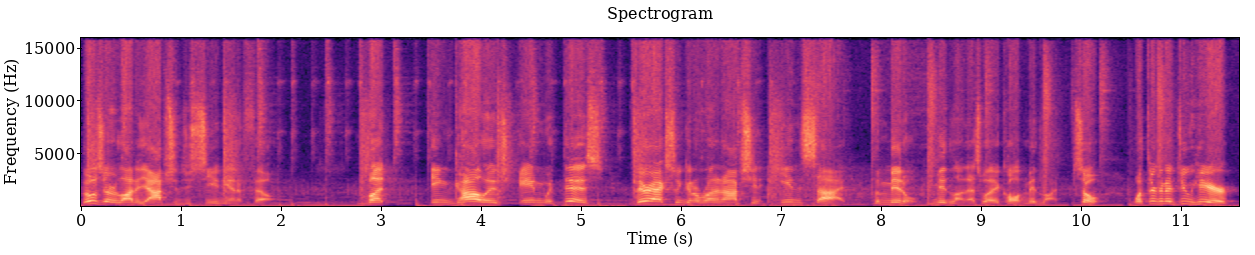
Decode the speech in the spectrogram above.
Those are a lot of the options you see in the NFL. But in college and with this, they're actually going to run an option inside the middle, midline. That's why they call it midline. So what they're going to do here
